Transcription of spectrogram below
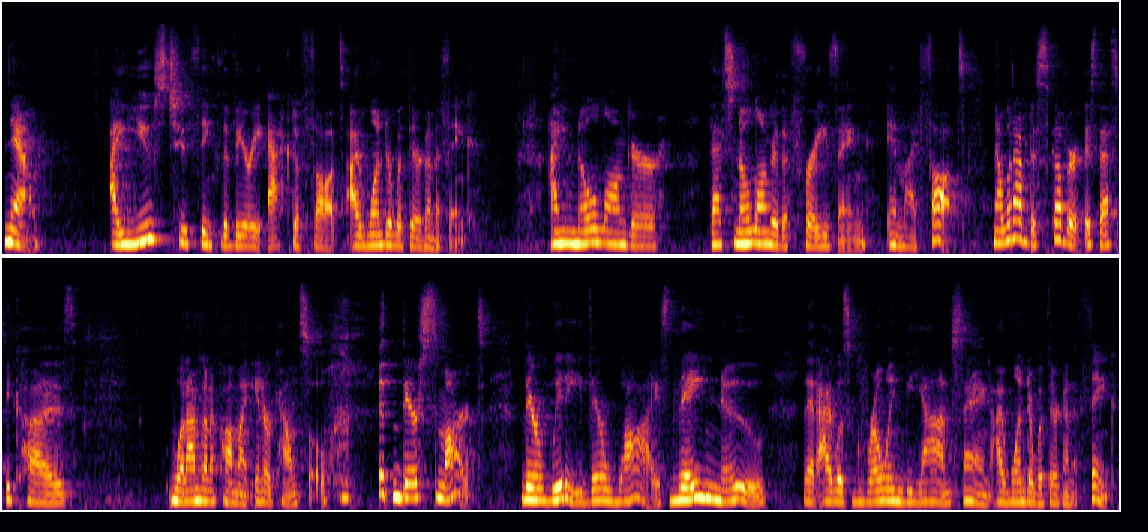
Now, I used to think the very act of thoughts, I wonder what they're going to think. I no longer, that's no longer the phrasing in my thoughts. Now, what I've discovered is that's because what I'm going to call my inner counsel, they're smart, they're witty, they're wise. They knew that I was growing beyond saying, I wonder what they're going to think.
